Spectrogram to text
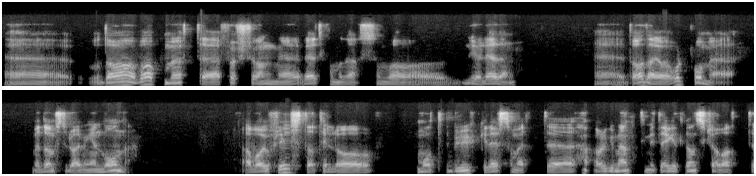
Uh, og da var jeg på møte første gang med vedkommende som var nye lederen. Uh, da hadde jeg holdt på med, med dumpsterdriving en måned. Jeg var jo frista til å måtte bruke det som et uh, argument i mitt eget landskrav at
